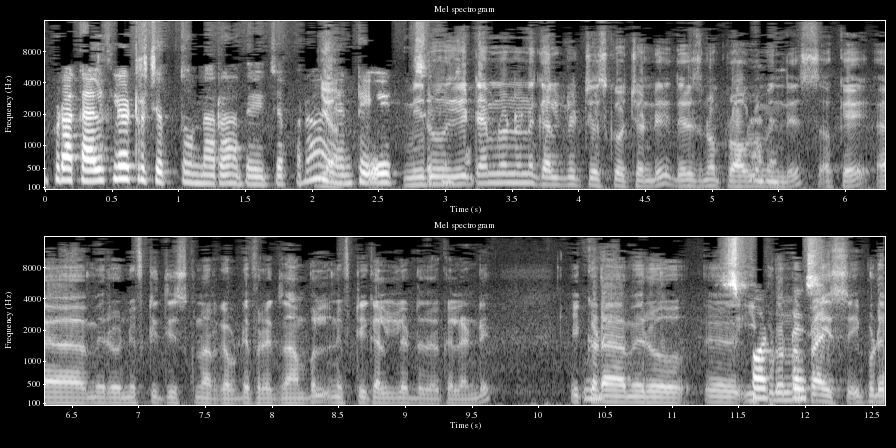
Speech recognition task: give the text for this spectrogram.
ఇప్పుడు ఆ క్యాలిక్యులేటర్ చెప్తున్నారా? అదే చెప్పరా. అంటే మీరు ఏ. టైంలోనైనా క్యాలిక్యులేట్ చేసుకోవచ్చు అండి there is no problem in this okay మీరు నిఫ్టీ తీసుకున్నారు కాబట్టి ఫర్ ఎగ్జాంపుల్ నిఫ్టీ క్యాలిక్యులేటర్ దగ్గరికి వెళ్ళండి. ఇక్కడ మీరు ఇప్పుడున్న. ప్రైస్ ఇప్పుడు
